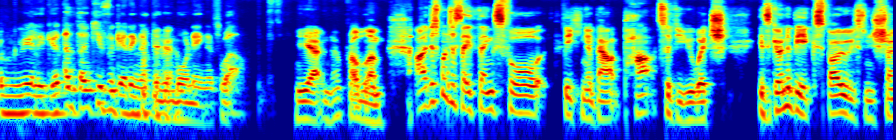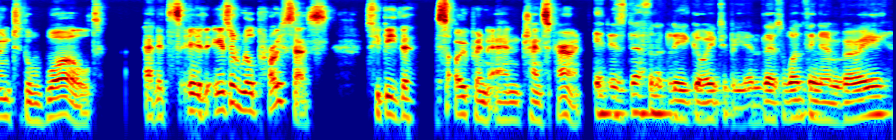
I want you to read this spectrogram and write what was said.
Really good. And thank you for getting up in the morning as well. Yeah, no problem. I just want to say thanks for speaking about parts of you which is going to be exposed and shown to the world and it's it is a real process to be this open and transparent. It is definitely going to be, and there's one thing I'm very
